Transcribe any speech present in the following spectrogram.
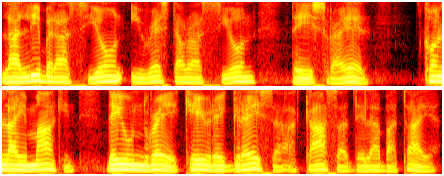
la liberación y restauración de Israel con la imagen de un rey que regresa a casa de la batalla.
